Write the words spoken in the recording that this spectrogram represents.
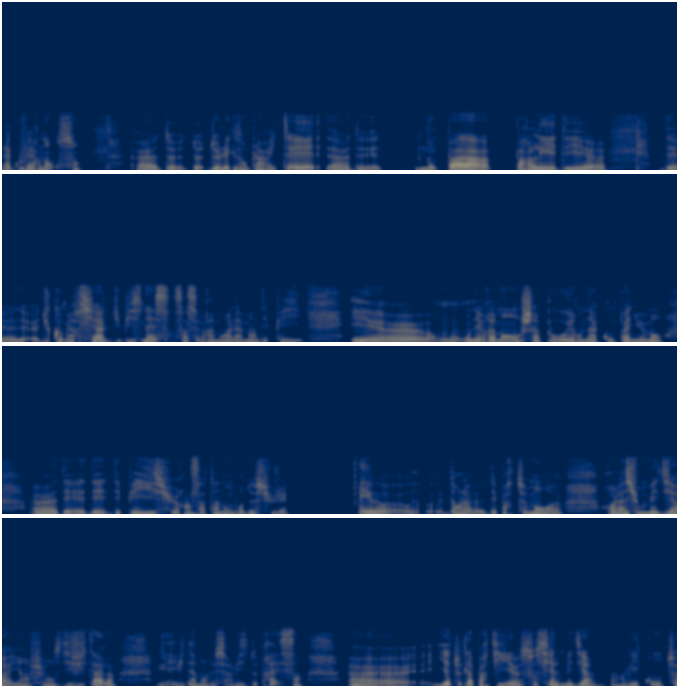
la gouvernance, de l'exemplarité, non pas parler des, du commercial, du business. Ça, c'est vraiment à la main des pays. Et on, est vraiment en chapeau et en accompagnement des, des, pays sur un certain nombre de sujets et dans le département relations médias et influence digitale, il y a évidemment le service de presse. il y a toute la partie social média, hein, les comptes,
